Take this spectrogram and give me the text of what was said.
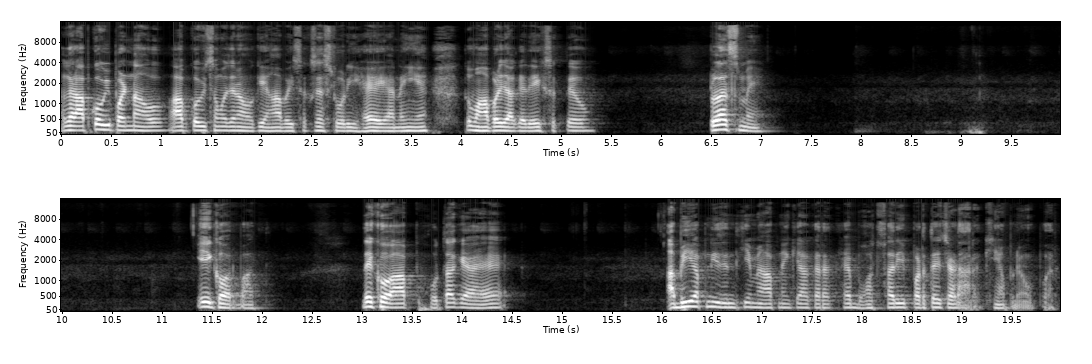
अगर आपको भी पढ़ना हो, आपको भी समझना हो कि हाँ भाई सक्सेस स्टोरी है या नहीं है तो वहाँ पर जाके देख सकते हो। प्लस में एक और बात। देखो, आप होता क्या है अभी अपनी ज़िंदगी में आपने क्या कर रखा है? बहुत सारी परतें चढ़ा रखी हैं अपने ऊपर।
